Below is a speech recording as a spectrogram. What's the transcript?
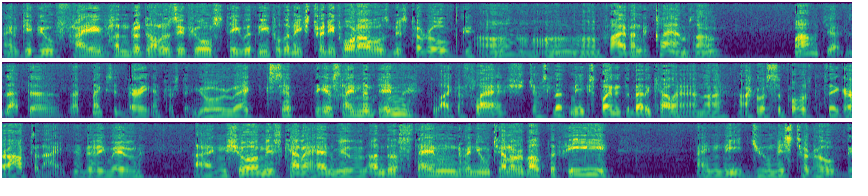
I'll give you five hundred dollars if you'll stay with me for the next twenty-four hours, Mister Rogue. Ah, ah, oh, oh, 500 clams, huh? Well, Judge, that uh, that makes it very interesting. You'll accept the assignment then? Like a flash. Just let me explain it to Betty Callahan. I, I was supposed to take her out tonight. Very well. I'm sure Miss Callahan will understand when you tell her about the fee. I need you, Mr. Rogue.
